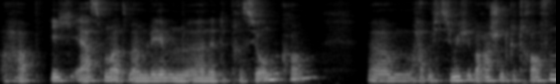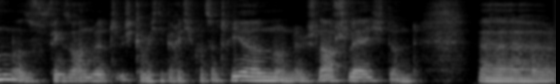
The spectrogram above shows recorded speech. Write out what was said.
habe ich erstmals in meinem Leben äh, eine Depression bekommen. Ähm, hat mich ziemlich überraschend getroffen. Also es fing so an mit, ich kann mich nicht mehr richtig konzentrieren und irgendwie Schlaf schlecht und äh,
